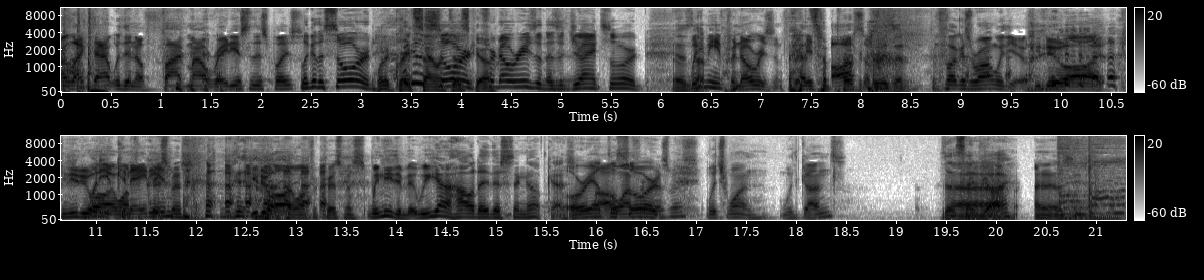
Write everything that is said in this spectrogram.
are like that within a five mile radius of this place? Look at the sword. What a great Look at the sword disco. for no reason. There's a giant sword. That's What do you mean for no reason? For, That's it's a perfect awesome. reason. The fuck is wrong with you? You do all. I, can you do What all are I you, want for Christmas? you do all I want for Christmas. We need to. We got to holiday this thing up, guys. All Oriental I want for sword. Christmas? Which one? With guns? Is that the same guy? Uh, I don't know.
